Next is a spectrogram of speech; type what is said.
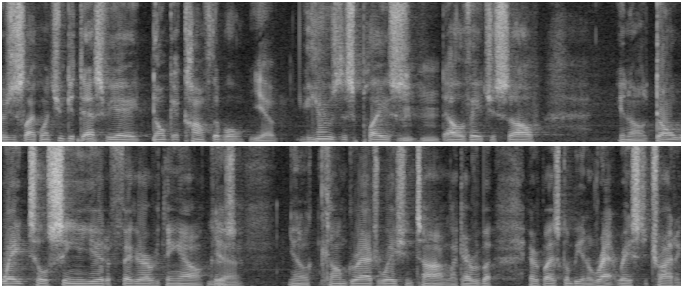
was just like once you get to SVA, don't get comfortable. Yep. Use this place Mm-hmm. to elevate yourself. You know, don't wait till senior year to figure everything out. 'cause, Yeah. You know, come graduation time, like everybody, everybody's gonna be in a rat race to try to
